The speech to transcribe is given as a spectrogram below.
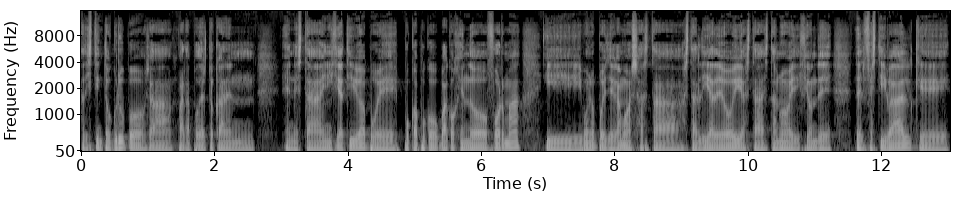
distintos grupos, para poder tocar en, en esta iniciativa, pues poco a poco va cogiendo forma y bueno, pues llegamos hasta, hasta el día de hoy, hasta esta nueva edición de, del festival que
